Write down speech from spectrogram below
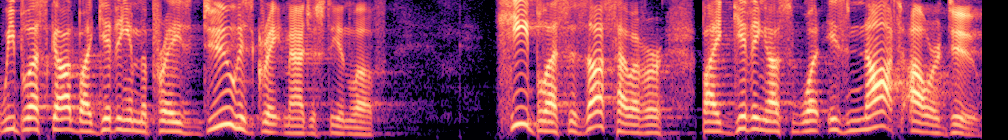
We bless God by giving him the praise due his great majesty and love. He blesses us, however, by giving us what is not our due.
